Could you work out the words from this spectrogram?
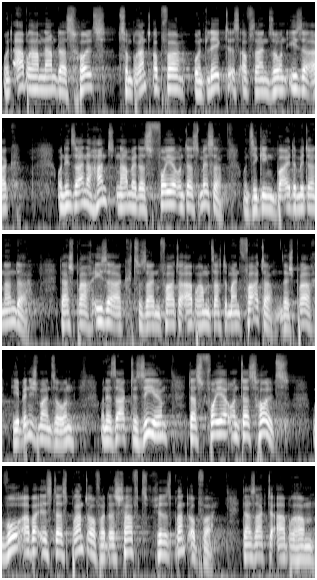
Und Abraham nahm das Holz zum Brandopfer und legte es auf seinen Sohn Isaak. Und in seine Hand nahm er das Feuer und das Messer, und sie gingen beide miteinander. Da sprach Isaak zu seinem Vater Abraham und sagte, mein Vater, der sprach, hier bin ich mein Sohn. Und er sagte, siehe, das Feuer und das Holz. Wo aber ist das Brandopfer, das Schaf für das Brandopfer? Da sagte Abraham,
